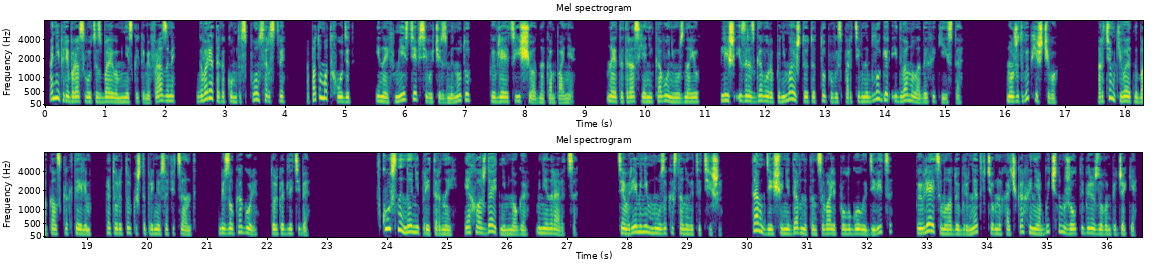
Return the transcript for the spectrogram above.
Они перебрасываются с Баевым несколькими фразами, говорят о каком-то спонсорстве, а потом отходят, и на их месте всего через минуту появляется еще одна компания. На этот раз я никого не узнаю, лишь из разговора понимаю, что это топовый спортивный блогер и два молодых хоккеиста. «Может, выпьешь чего?» Артем кивает на бокал с коктейлем, который только что принес официант. «Без алкоголя, только для тебя». Вкусный, но не приторный, и охлаждает немного, мне нравится. Тем временем музыка становится тише. Там, где еще недавно танцевали полуголые девицы, появляется молодой брюнет в темных очках и необычном желто-бирюзовом пиджаке.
